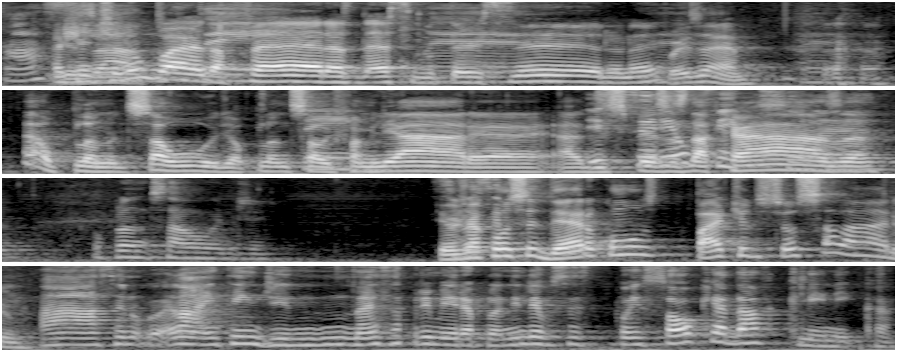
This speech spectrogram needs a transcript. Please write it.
ah, a gente não guarda tem. férias, décimo é. terceiro, né? Pois é. é. É o plano de saúde, é o plano de Sim. saúde familiar, é as despesas da fixo, casa. Né? O plano de saúde. Eu já você... considero como parte do seu salário. Ah, não... ah, entendi. Nessa primeira planilha você põe só o que é da clínica.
